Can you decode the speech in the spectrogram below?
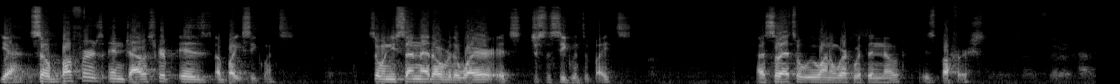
Yeah. So buffers in JavaScript is a byte sequence. So when you send that over the wire, it's just a sequence of bytes. Uh, so that's what we want to work with in Node, is buffers. So instead of having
